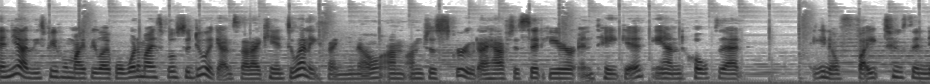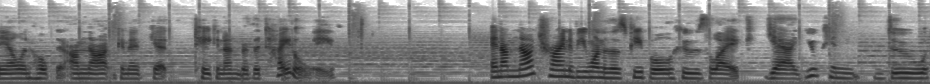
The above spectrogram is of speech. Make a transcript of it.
And yeah, these people might be like, well, what am I supposed to do against that? I can't do anything, you know? I'm, I'm just screwed. I have to sit here and take it and hope that, you know, fight tooth and nail and hope that I'm not going to get taken under the tidal wave. And I'm not trying to be one of those people who's like, yeah, you can do,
